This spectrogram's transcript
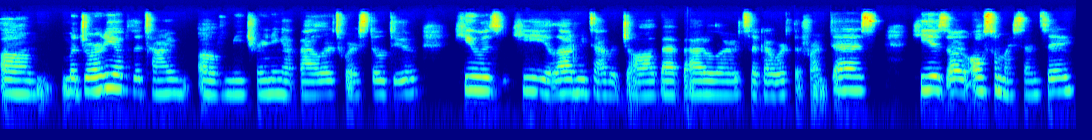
Um, majority of the time of me training at Battle Arts, where I still do, he was he allowed me to have a job at Battle Arts. Like I worked the front desk. He is uh, also my sensei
